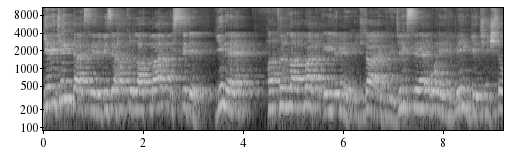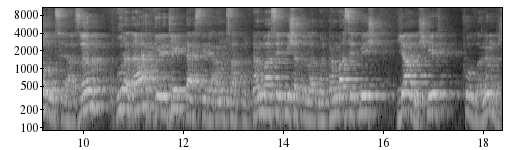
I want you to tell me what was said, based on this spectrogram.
Gelecek dersleri bize hatırlatmak istedi. Yine hatırlatmak eylemi icra edilecekse o eylemin geçmişte olması lazım. Burada gelecek dersleri anımsatmaktan bahsetmiş, hatırlatmaktan bahsetmiş. Yanlış bir kullanımdır.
